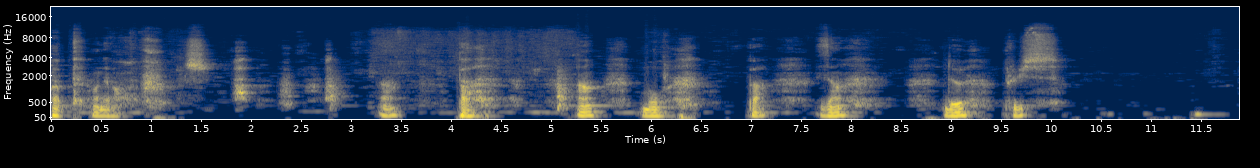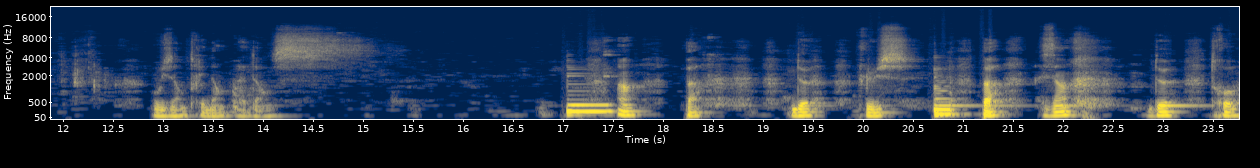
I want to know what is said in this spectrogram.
Hop, en avant. Un pas, un mot, pas un, deux, plus. Vous entrez dans la danse. Un pas, deux, plus, pas un, deux, trop.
